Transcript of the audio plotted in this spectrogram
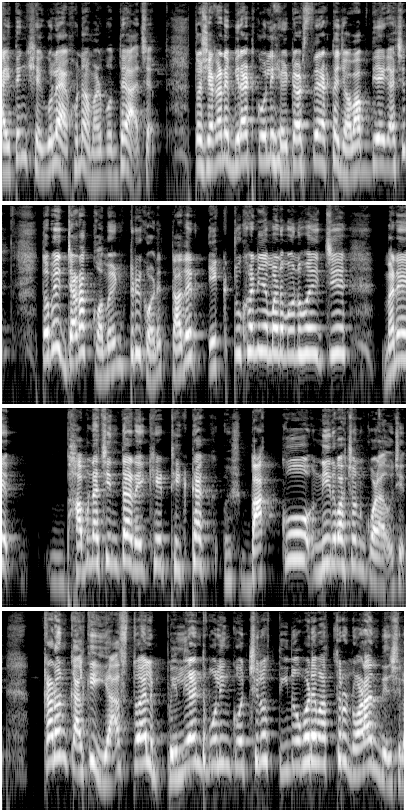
আই থিঙ্ক সেগুলো এখন আমার মধ্যে আছে। তো সেখানে বিরাট কোহলি হেটার্সদের একটা জবাব দিয়ে গেছে। তবে যারা কমেন্ট্রি করে, তাদের একটুখানি আমার মনে হয় যে মানে ভাবনা চিন্তা রেখে ঠিকঠাক বাক্য নির্বাচন করা উচিত। কারণ কালকে ইয়াস দয়াল ব্রিলিয়ান্ট বোলিং করছিল, তিন ওভারে মাত্র নড়ান দিয়েছিল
